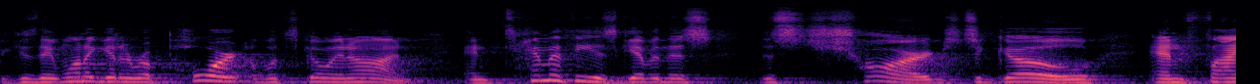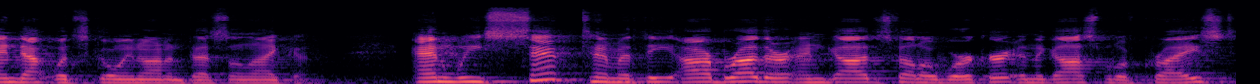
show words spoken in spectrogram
because they want to get a report of what's going on. And Timothy is given this, this charge to go and find out what's going on in Thessalonica. And we sent Timothy, our brother and God's fellow worker in the gospel of Christ.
